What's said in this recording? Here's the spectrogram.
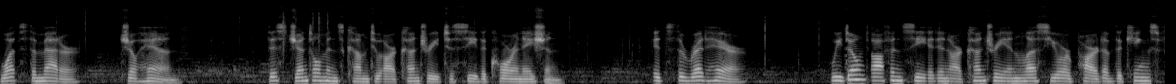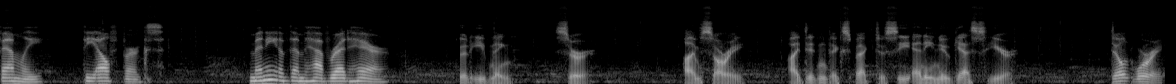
What's the matter, Johann? This gentleman's come to our country to see the coronation. It's the red hair. We don't often see it in our country unless you're part of the king's family, the Elphbergs. Many of them have red hair. Good evening, sir. I'm sorry, I didn't expect to see any new guests here. Don't worry.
